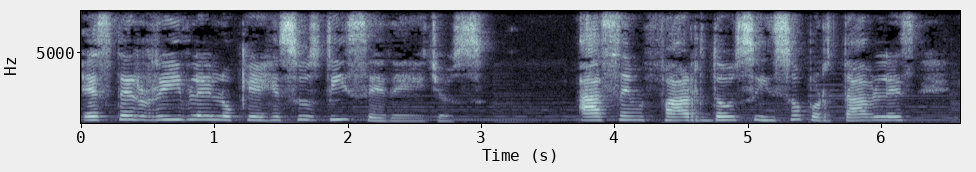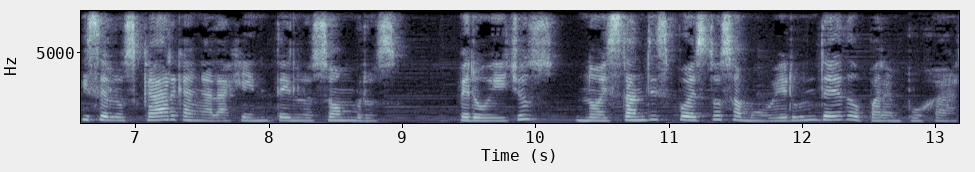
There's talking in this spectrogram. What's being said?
Es terrible lo que Jesús dice de ellos hacen fardos insoportables y se los cargan a la gente en los hombros, pero ellos no están dispuestos a mover un dedo para empujar.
